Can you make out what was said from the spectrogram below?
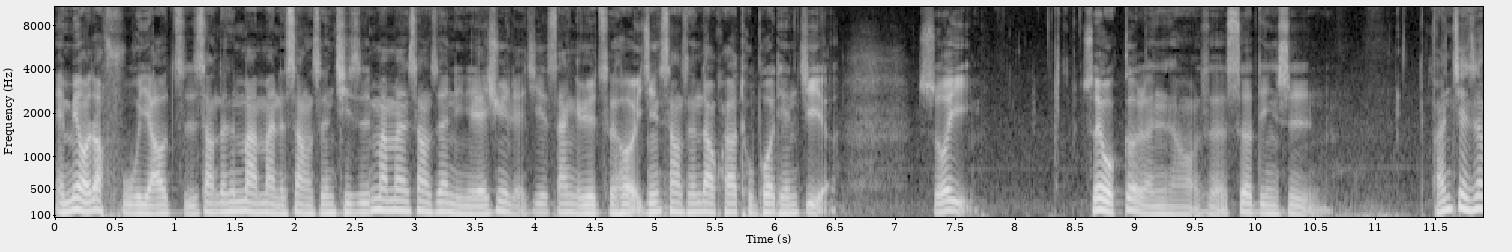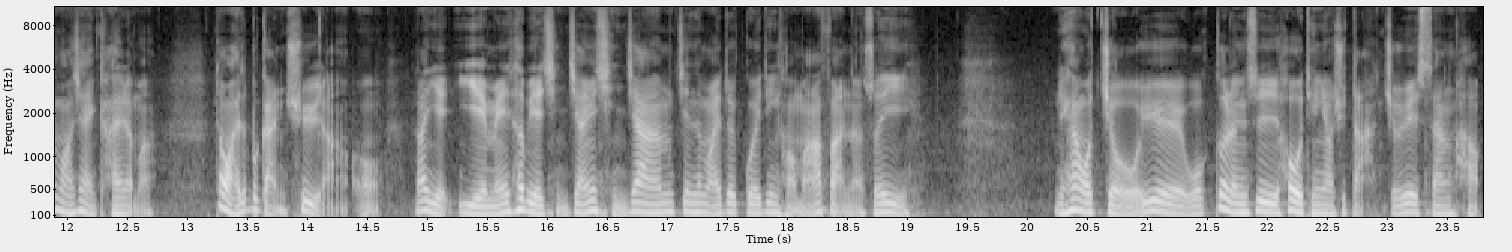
也没有到扶摇直上，但是慢慢的上升。其实慢慢上升，你连续累积三个月之后，已经上升到快要突破天际了。所以，所以我个人然后的设定是，反正健身房现在也开了嘛，但我还是不敢去啊。哦，那也也没特别请假，因为请假健身房一堆规定，好麻烦啊。所以，你看我九月，我个人是后天要去打，九月三号。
